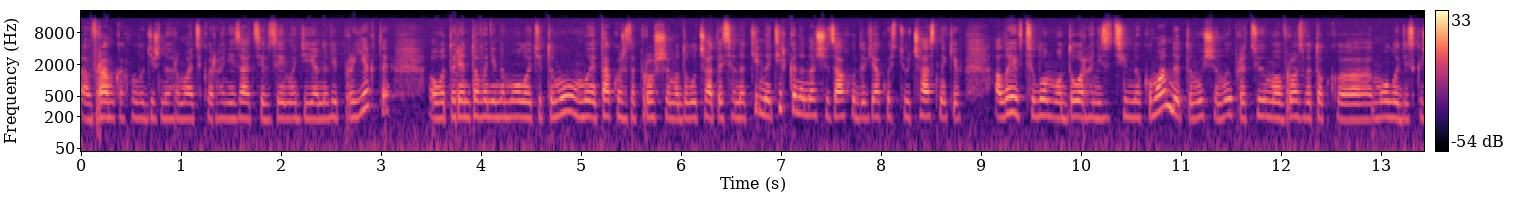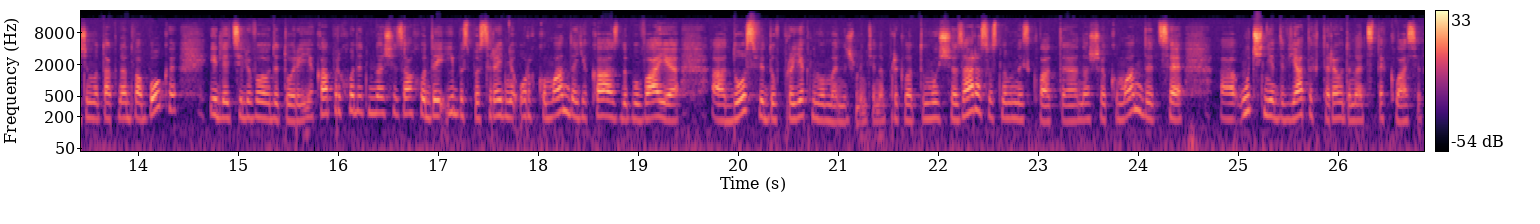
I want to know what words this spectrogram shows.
е, в рамках молодіжної громадської організації взаємодія нові проєкти, е, от орієнтовані на молоді. Тому ми також запрошуємо долучатися на ті не тільки на наші заходи в якості учасників, але і в цілому до організаційної команди, тому що ми працюємо в розвиток е, молоді, скажімо так, на два боки і для цільової аудиторії, яка приходить на наші заходи, і безпосередньо оргкоманда, яка здобуває е, досвіду в проєктному менеджменті, наприклад, тому що зараз основний склад е, нашої команди це учні 9-11 класів.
